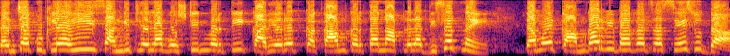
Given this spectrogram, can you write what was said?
त्यांच्या कुठल्याही सांगितलेल्या गोष्टींवरती कार्यरत का- काम करताना आपल्याला दिसत नाही. त्यामुळे कामगार विभागाचा से सुद्धा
